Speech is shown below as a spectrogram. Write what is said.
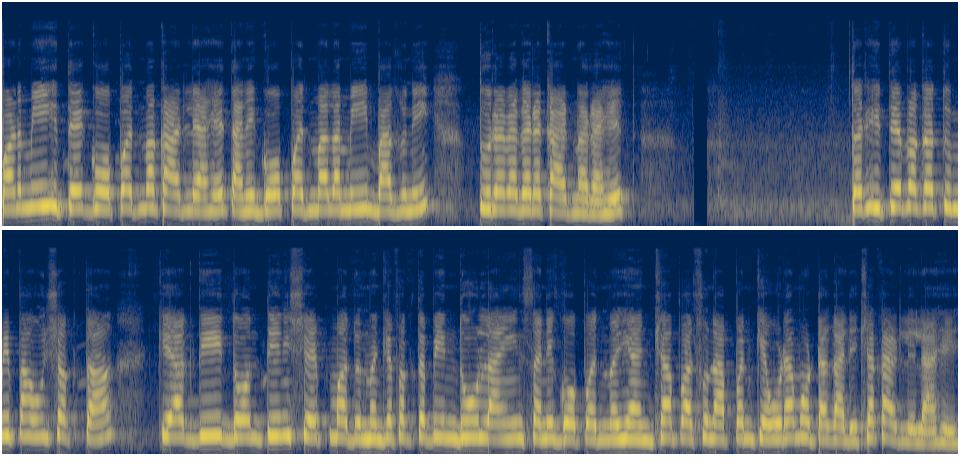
पण मी इथे गोपद्म काढले आहेत आणि गोपद्माला मी बाजूनी तुरे वगैरे काढणार आहेत. तर इथे बघा तुम्ही पाहू शकता की अगदी दोन तीन शेपमधून म्हणजे फक्त बिंदू लाईन्स आणि गोपद्म यांच्यापासून आपण केवढा मोठा गालीचा काढलेला आहे?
